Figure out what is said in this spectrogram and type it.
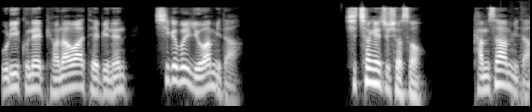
우리 군의 변화와 대비는 시급을 요합니다. 시청해주셔서 감사합니다.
